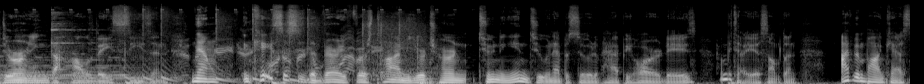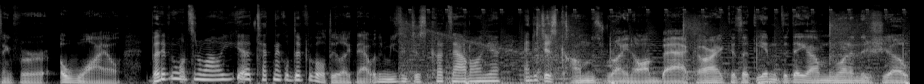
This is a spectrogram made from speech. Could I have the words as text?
during the holiday season. Now, in case this is the very first time you're turn- tuning into an episode of Happy Horror Days, let me tell you something. I've been podcasting for a while, but every once in a while you get a technical difficulty like that where the music just cuts out on you and it just comes right on back, alright? Because at the end of the day, I'm running this show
